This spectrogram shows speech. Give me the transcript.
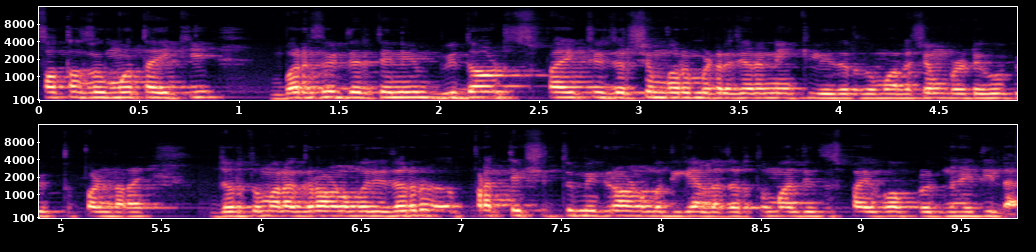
स्वतःचं मत आहे की बरेच विद्यार्थ्यांनी विदाऊट स्पाईकची जर शंभर मीटरची रनिंग केली तर तुम्हाला शंभर टक्के उपयुक्त पडणार आहे. जर तुम्हाला ग्राउंडमध्ये जर प्रत्यक्षित तुम्ही ग्राउंडमध्ये गेला तर तुम्हाला तिथं स्पाईक वापरत नाही दिला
